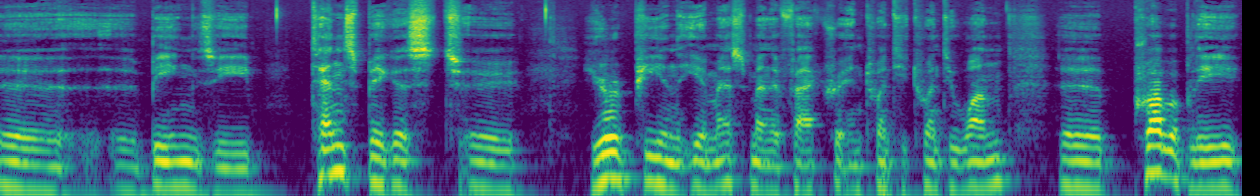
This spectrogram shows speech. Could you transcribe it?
uh, being the 10th biggest European EMS manufacturer in 2021, uh, probably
